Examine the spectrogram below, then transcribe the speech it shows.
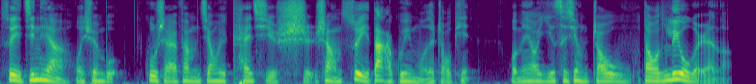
所以今天啊，我宣布，故事 FM 将会开启史上最大规模的招聘，我们要一次性招五到六个人了。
